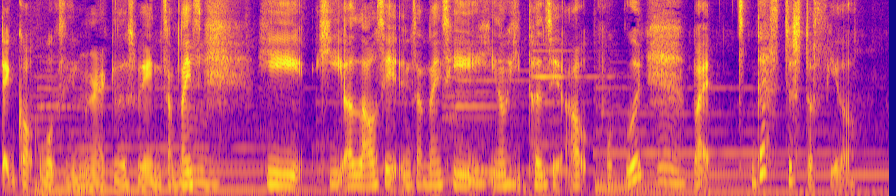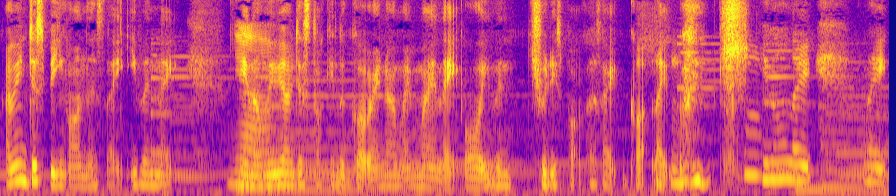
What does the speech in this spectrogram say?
that god works in miraculous way and sometimes Mm. He he allows it and sometimes he you know he turns it out for good Mm. but that's just the fear i mean just being honest like even like you know maybe i'm just talking to god right now in my mind like or even through this podcast like god like Mm-hmm. you know like like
